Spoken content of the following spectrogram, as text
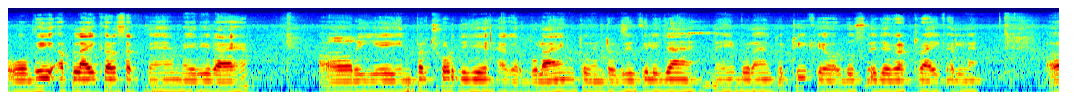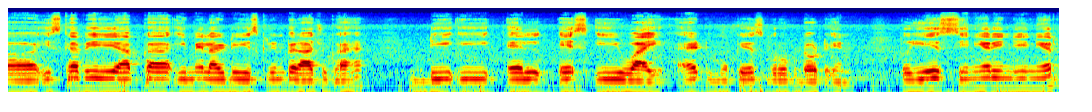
वो भी अप्लाई कर सकते हैं, मेरी राय है। और ये इन पर छोड़ दीजिए। अगर बुलाएँगे तो इंटरव्यू के लिए जाएँ, नहीं बुलाएँ तो ठीक है, और दूसरे जगह ट्राई कर लें। इसका भी आपका ईमेल आईडी स्क्रीन पर आ चुका है। D E L S E Y at Mukesh group dot in तो ये सीनियर इंजीनियर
